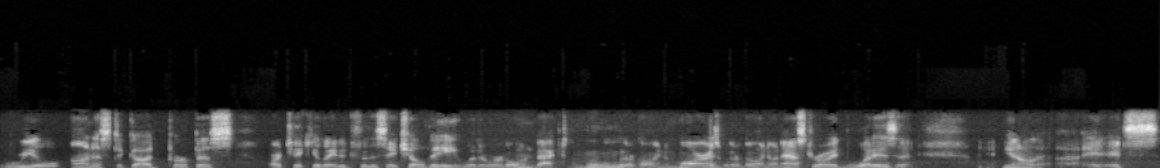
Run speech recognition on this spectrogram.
real, honest to God purpose articulated for this HLV. Whether we're going back to the moon, whether we're going to Mars, whether we're going to an asteroid, what is it? you know, it's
